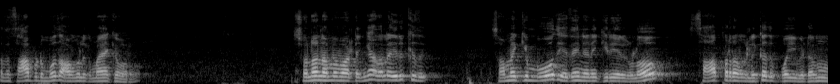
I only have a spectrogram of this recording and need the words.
அதை சாப்பிடும்போது அவங்களுக்கு மயக்கம் வரும். சொன்னால் நம்ப மாட்டேங்க? அதெல்லாம் இருக்குது. சமைக்கும்போது எதை நினைக்கிறீர்களோ சாப்பிட்றவங்களுக்கு அது போய்விடும்.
